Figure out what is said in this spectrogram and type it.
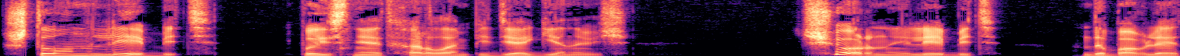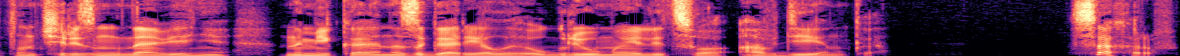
что он лебедь», — поясняет Харлампий Диогенович. «Черный лебедь», — добавляет он через мгновение, намекая на загорелое, угрюмое лицо Авдеенко. «Сахаров,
